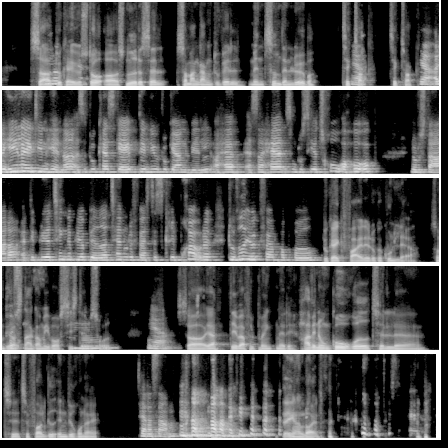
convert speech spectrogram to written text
Så 100%. du kan jo stå og snyde dig selv så mange gange du vil, men tiden den løber. TikTok, ja. TikTok. Ja, og det hele er i dine hænder. Altså, du kan skabe det liv, du gerne vil, og have, altså, have som du siger, tro og håb når du starter, at det bliver, tingene bliver bedre. Tag nu det første skridt. Prøv det. Du ved jo ikke, før du har prøvet. Du kan ikke fejle, du kan kun lære, som vi Præcis. også snakker om i vores sidste mm. episode. Ja. Så ja, det er i hvert fald pointen med det. Har vi nogle gode råd til, uh, til, til folket, inden vi runder af? Tag dig sammen. Nej. det er ikke engang løgn.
